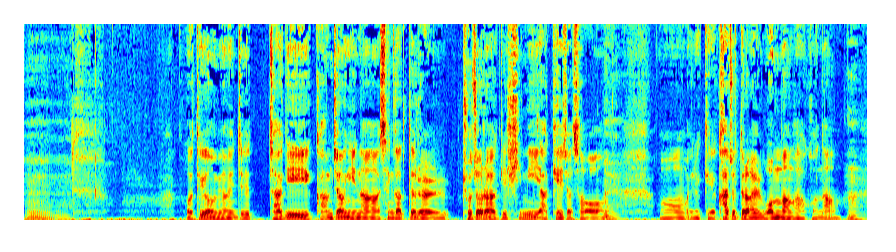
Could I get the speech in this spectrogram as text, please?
네. 예. 어떻게 보면 이제 자기 감정이나 생각들을 조절하기 힘이 약해져서 네. 어 이렇게 가족들을 원망하거나 음.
